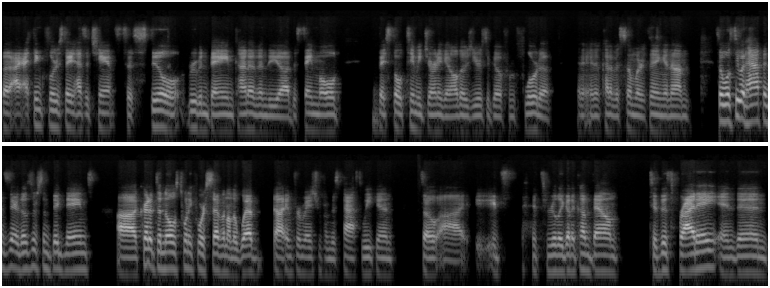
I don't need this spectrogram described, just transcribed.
but I, I, think Florida State has a chance to still Rueben Bain kind of in the uh, the same mold. They stole Timmy Jernigan all those years ago from Florida, and, and kind of a similar thing. And um, so we'll see what happens there. Those are some big names. Uh, credit to Noles 24 7 on the web uh, information from this past weekend. So uh, it's it's really going to come down to this Friday and then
